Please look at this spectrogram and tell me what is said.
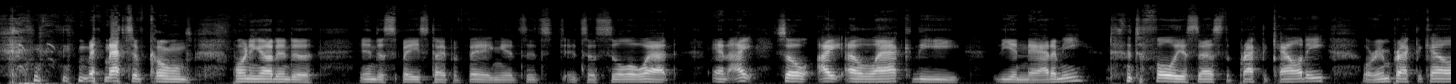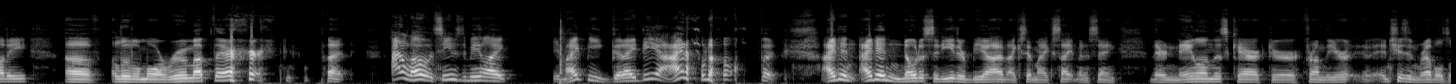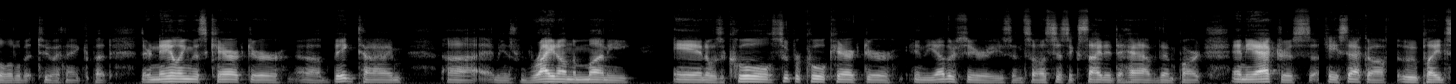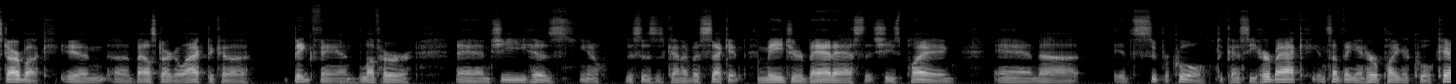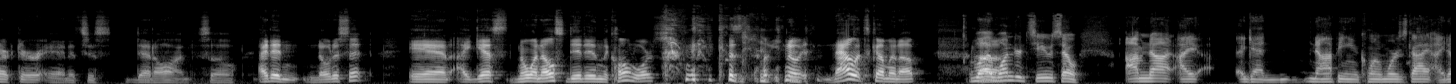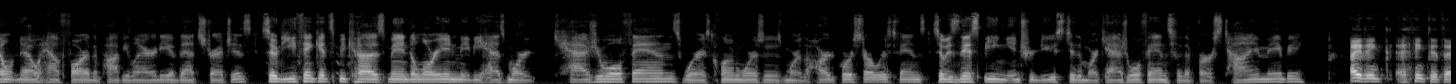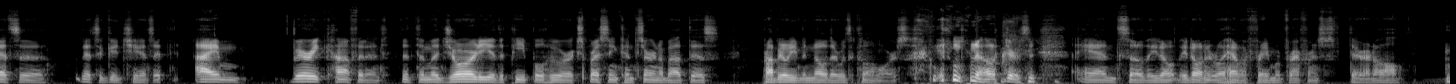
massive cones pointing out into into space type of thing. It's it's it's a silhouette, and I so I, I lack the the anatomy to, to fully assess the practicality or impracticality of a little more room up there, but I don't know. It seems to me like it might be a good idea. I don't know, but I didn't. I didn't notice it either. Beyond, like I said, my excitement of saying they're nailing this character from the and she's in Rebels a little bit too, I think. But they're nailing this character uh, big time. Uh, I mean, it's right on the money, and it was a cool, super cool character in the other series, and so I was just excited to have them part. And the actress Katee Sackhoff, who played Starbuck in uh, Battlestar Galactica, big fan, love her and she has you know this is kind of a second major badass that she's playing, and uh, it's super cool to kind of see her back in something and her playing a cool character, and it's just dead on. So I didn't notice it, and I guess no one else did in the Clone Wars because you know now it's coming up. Well, uh, I wonder too. So I'm not. I again, not being a Clone Wars guy, I don't know how far the popularity of that stretches. So, do you think it's because Mandalorian maybe has more casual fans, whereas Clone Wars was more of the hardcore Star Wars fans? So, is this being introduced to the more casual fans for the first time? Maybe. I think I think that that's a that's a good chance. I am very confident that the majority of the people who are expressing concern about this probably don't even know there was a Clone Wars, you know. There's, and so they don't they don't really have a frame of reference there at all.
